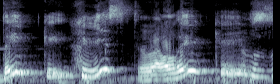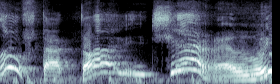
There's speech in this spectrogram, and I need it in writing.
дикий, хвіст великий, взув татові черевики,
